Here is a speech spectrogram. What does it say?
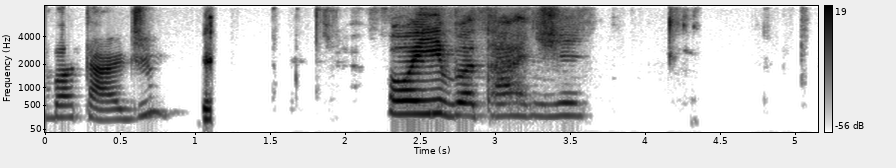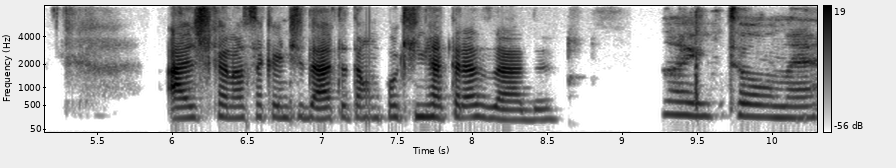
boa tarde. Oi, boa tarde. Acho que a nossa candidata está um pouquinho atrasada. Ah, então, né?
